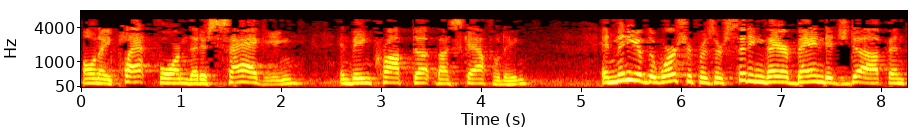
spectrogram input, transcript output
on a platform that is sagging and being propped up by scaffolding. And many of the worshippers are sitting there bandaged up, and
